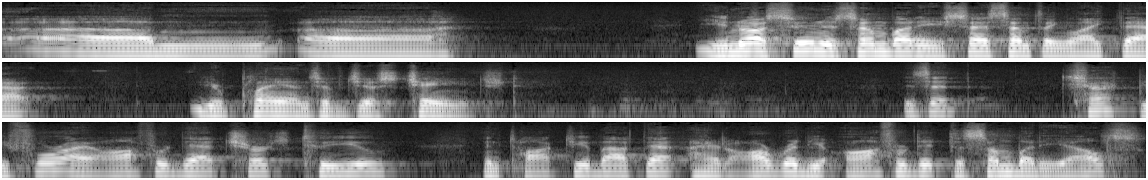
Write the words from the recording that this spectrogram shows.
um, uh, "You know, as soon as somebody says something like that, your plans have just changed." He said, "Chuck, before I offered that church to you." And talked to you about that. I had already offered it to somebody else,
